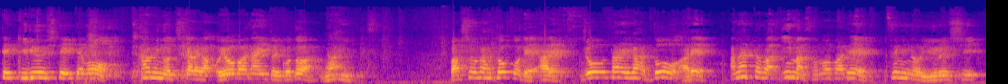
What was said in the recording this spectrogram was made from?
て起立していても神の力が及ばないということはないんです。場所がどこであれ状態がどうあれあなたは今その場で罪の許し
